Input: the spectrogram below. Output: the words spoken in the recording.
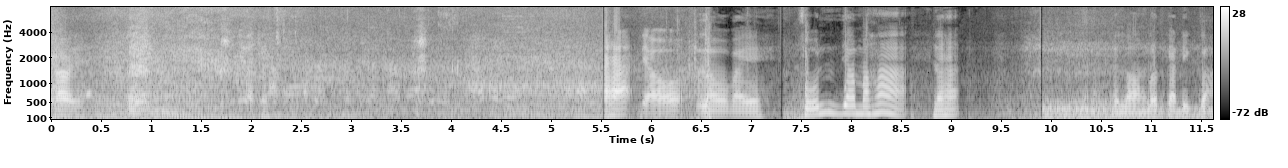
เข้าเลยนะฮะ เดี๋ยวเราไปศูนย์ยามาฮ่านะฮะไปลองรถกันดีกว่า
